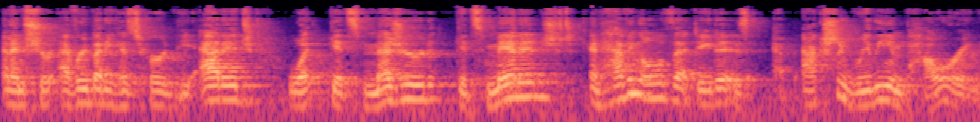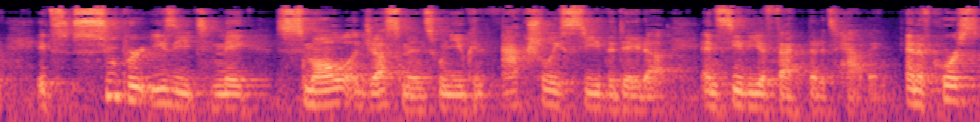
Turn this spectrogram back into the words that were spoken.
And I'm sure everybody has heard the adage, what gets measured gets managed, and having all of that data is actually really empowering. It's super easy to make small adjustments when you can actually see the data and see the effect that it's having. And of course,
